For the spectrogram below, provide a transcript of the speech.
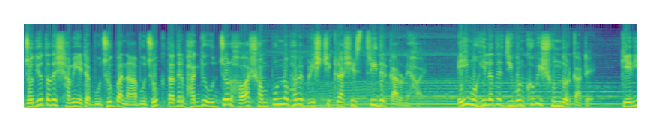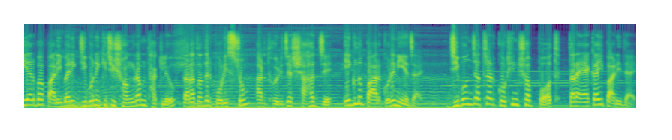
যদিও তাদের স্বামী এটা বুঝুক বা না বুঝুক, তাদের ভাগ্যে উজ্জ্বল হওয়া সম্পূর্ণভাবে বৃশ্চিক রাশির স্ত্রীদের কারণে হয়। এই মহিলাদের জীবন খুবই সুন্দর কাটে। কেরিয়ার বা পারিবারিক জীবনে কিছু সংগ্রাম থাকলেও তারা তাদের পরিশ্রম আর ধৈর্যের সাহায্যে এগুলো পার করে নিয়ে যায়। জীবনযাত্রার কঠিন সব পথ তারা একাই পাড়ি দেয়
